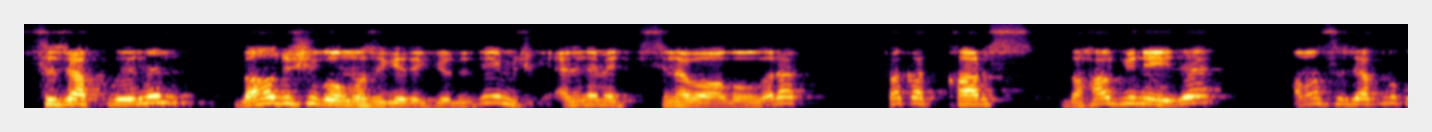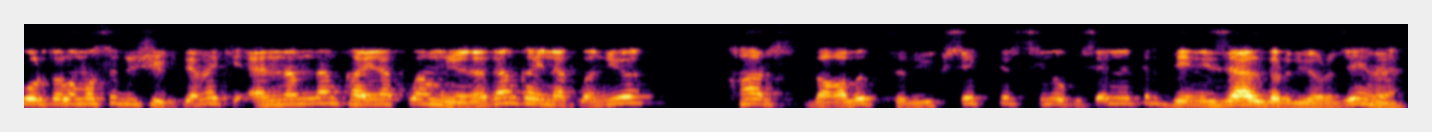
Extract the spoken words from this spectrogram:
sıcaklığının daha düşük olması gerekiyordu değil mi? Çünkü enlem etkisine bağlı olarak. Fakat Kars daha güneyde ama sıcaklık ortalaması düşük. Demek ki enlemden kaynaklanmıyor. Neden kaynaklanıyor? Kars dağlıktır, yüksektir. Sinop ise nedir? Denizeldir diyoruz değil mi?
